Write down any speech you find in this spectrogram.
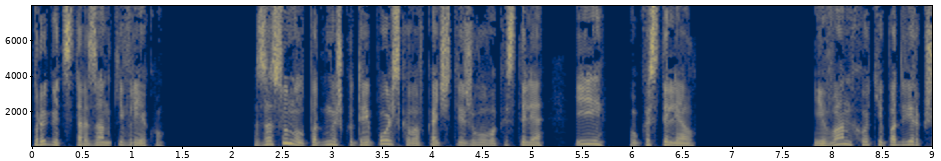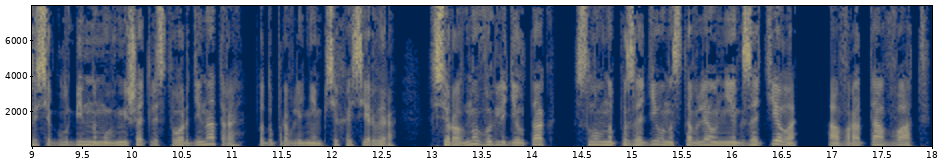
прыгать с тарзанки в реку. Засунул под мышку Трипольского в качестве живого костыля и укостылял. Иван, хоть и подвергшийся глубинному вмешательству ординатора под управлением психосервера, все равно выглядел так, словно позади он оставлял не экзотело, а врата в ад.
